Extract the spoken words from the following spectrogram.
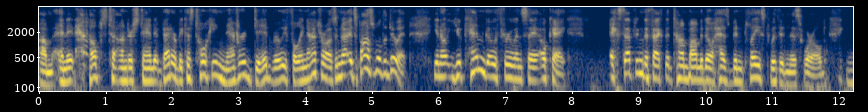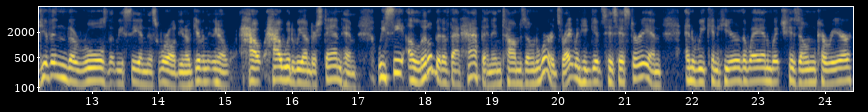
um, and it helps to understand it better because Tolkien never did really fully naturalize him. Now it's possible to do it. You know, you can go through and say, okay, accepting the fact that Tom Bombadil has been placed within this world, given the rules that we see in this world, you know, given you know how how would we understand him? We see a little bit of that happen in Tom's own words, right? When he gives his history and and we can hear the way in which his own career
